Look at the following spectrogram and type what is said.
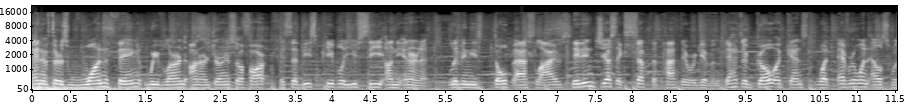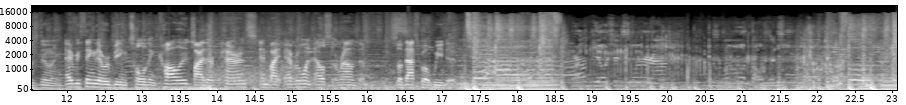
And if there's one thing we've learned on our journey so far, it's that these people you see on the internet living these dope ass lives, they didn't just accept the path they were given. They had to go against what everyone else was doing. Everything they were being told in college, by their parents, and by everyone else around them. So that's what we did. We're on the ocean swimming around, with dolphins.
